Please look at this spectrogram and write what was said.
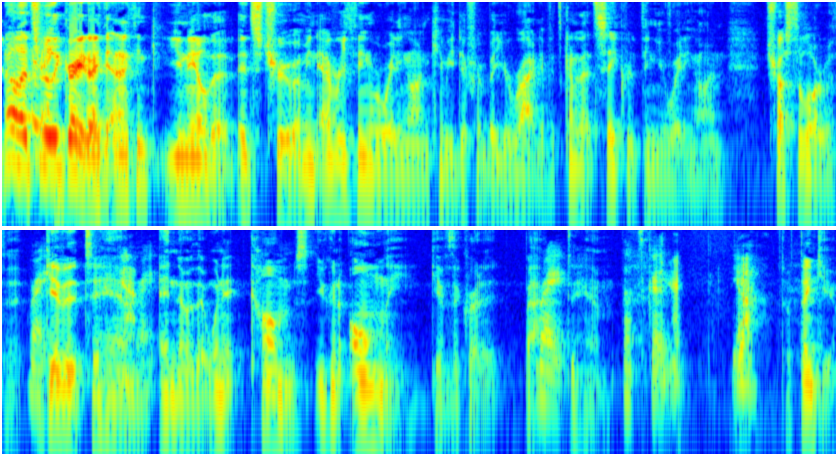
No, that's really great. I th- and I think you nailed it. It's true. I mean, everything we're waiting on can be different, but you're right. If it's kind of that sacred thing you're waiting on, trust the Lord with it. Right. Give it to Him Yeah, right. and know that when it comes, you can only give the credit back Right. to Him. That's good. Yeah. Yeah. So thank you.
